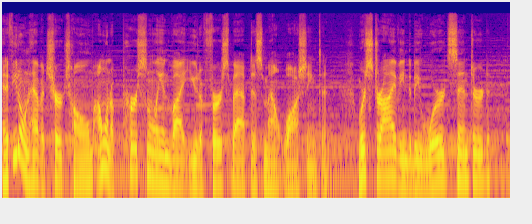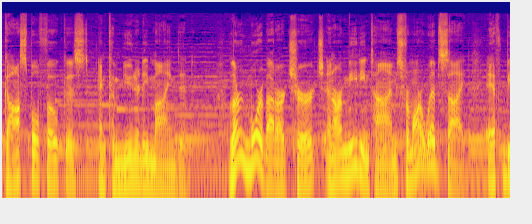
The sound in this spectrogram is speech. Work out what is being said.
And if you don't have a church home, I want to personally invite you to First Baptist Mount Washington. We're striving to be word centered, gospel focused, and community minded. Learn more about our church and our meeting times from our website, fbcmw.org.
